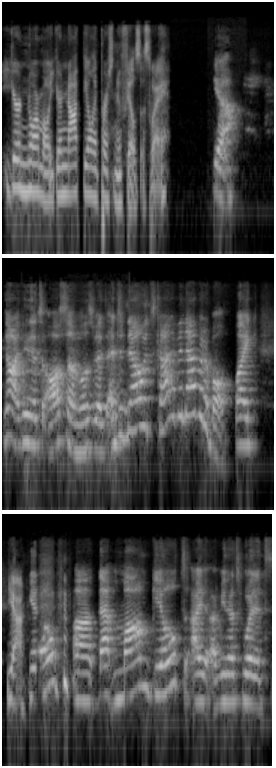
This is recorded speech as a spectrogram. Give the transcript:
you're normal. You're not the only person who feels this way. Yeah. No, I think that's awesome, Elizabeth. And to know it's kind of inevitable. Like, Yeah. you know, uh, that mom guilt, I, I mean, that's what it's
